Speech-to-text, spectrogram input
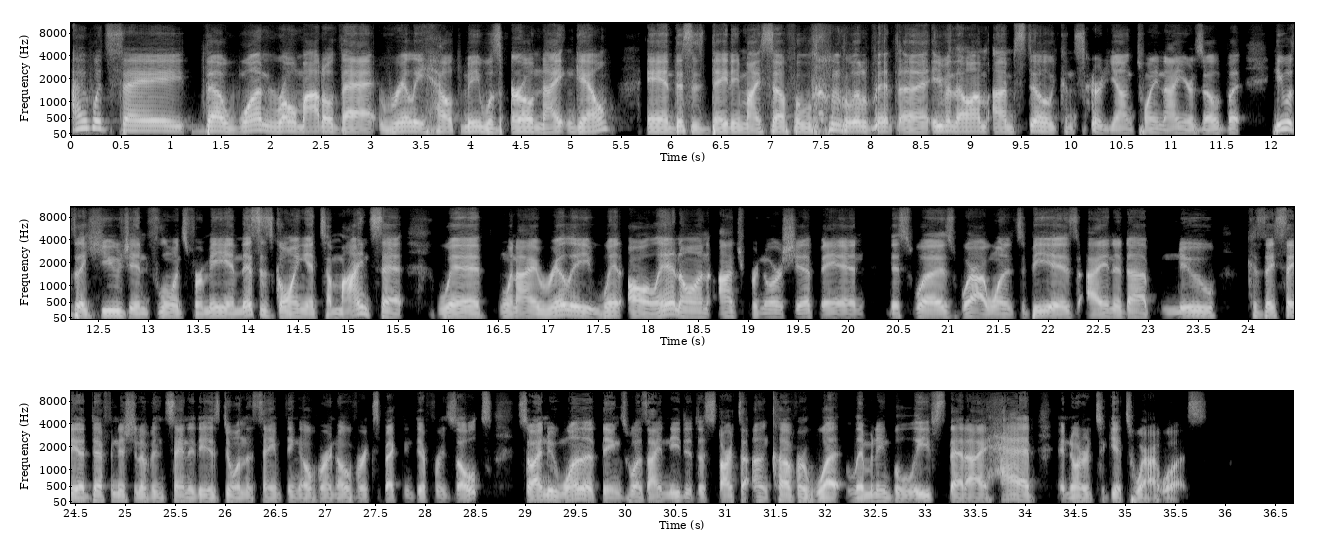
I would say the one role model that really helped me was Earl Nightingale and this is dating myself a little bit, uh, even though I'm I'm still considered young, 29 years old. But he was a huge influence for me, and this is going into mindset with when I really went all in on entrepreneurship, and this was where I wanted to be. Is I ended up knew because they say a definition of insanity is doing the same thing over and over expecting different results so i knew one of the things was i needed to start to uncover what limiting beliefs that i had in order to get to where i was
